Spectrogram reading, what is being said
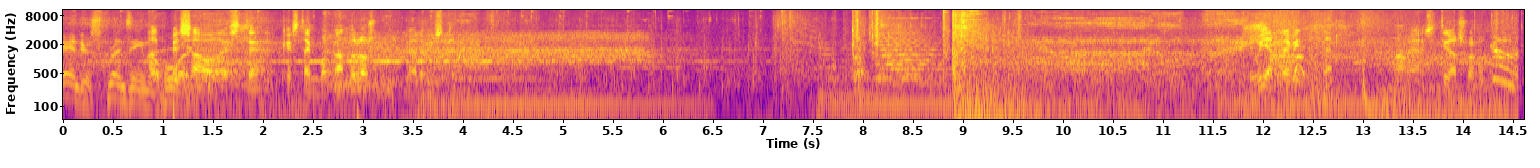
Al pesado este que está invocándolos. Ya lo he visto. voy a reventar. No, mira, se tira al suelo.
